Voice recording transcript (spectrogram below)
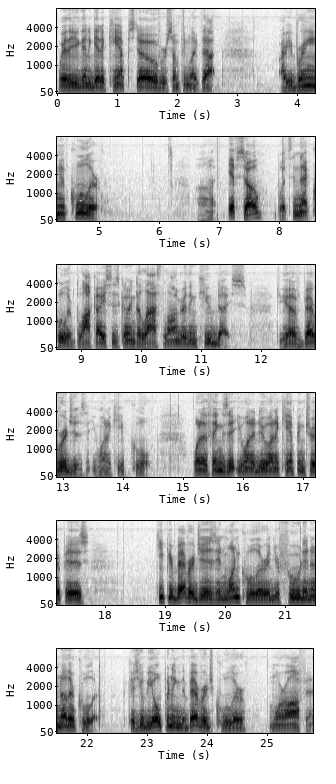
whether you're going to get a camp stove or something like that. Are you bringing a cooler? Uh, if so, What's in that cooler? Block ice is going to last longer than cubed ice. Do you have beverages that you want to keep cool? One of the things that you want to do on a camping trip is keep your beverages in one cooler and your food in another cooler because you'll be opening the beverage cooler more often.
